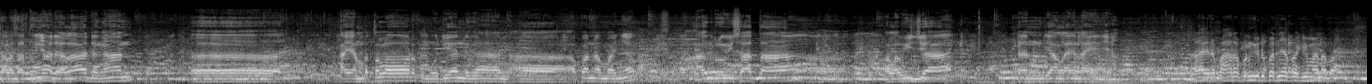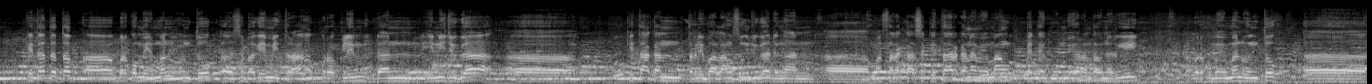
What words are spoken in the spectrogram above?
Salah satunya adalah dengan uh, ayam petelur, kemudian dengan uh, apa namanya agrowisata, uh, palawija, dan yang lain-lainnya. Akhir Pak harapan ke depannya apa gimana Pak? Kita tetap uh, berkomitmen untuk uh, sebagai mitra Proklim dan ini juga uh, kita akan terlibat langsung juga dengan uh, masyarakat sekitar karena memang PT Bumi Rantau Energi berkomitmen untuk uh,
